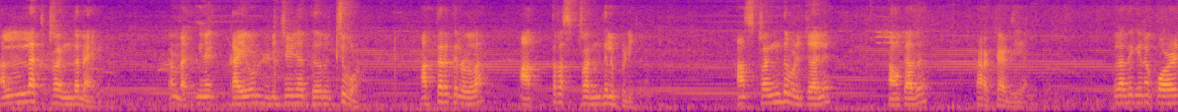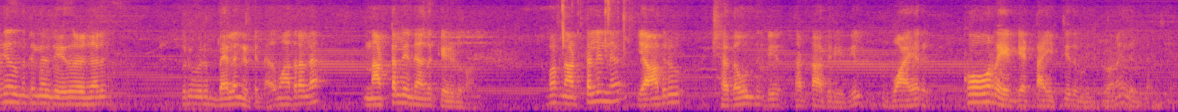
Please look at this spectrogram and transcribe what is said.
നല്ല സ്ട്രെങ്തനായിരിക്കും കണ്ട? ഇങ്ങനെ കൈ കൊണ്ട് ഇടിച്ചു കഴിഞ്ഞാൽ തെറിച്ചു പോകണം അത്തരത്തിലുള്ള അത്ര സ്ട്രെങ്തിൽ പിടിക്കണം. ആ സ്ട്രെങ്ത് പിടിച്ചാൽ നമുക്കത് കറക്റ്റായിട്ട് ചെയ്യാൻ പറ്റും. ഇങ്ങനെ കുഴഞ്ഞു നിന്നിട്ട് ഇങ്ങനെ ചെയ്തു കഴിഞ്ഞാൽ ഒരു ഒരു ബലം കിട്ടില്ല. അത് മാത്രമല്ല നട്ടലിന് അത് കേടുവാണ്. അപ്പോൾ നട്ടലിന് യാതൊരു ക്ഷതവും തട്ടാത്ത രീതിയിൽ വയർ കോർ ഏരിയ ടൈറ്റ് ചെയ്ത് പിടിച്ചിട്ട് ഇതെല്ലാം ചെയ്യാൻ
